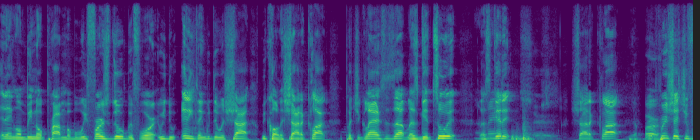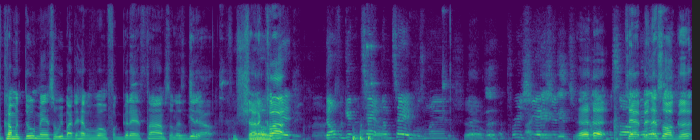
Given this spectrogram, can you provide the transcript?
It ain't gonna be no problem. But what we first do before we do anything, we do a shot. We call it shot o'clock. Put your glasses up. Let's get to it. Let's get it. Shot o'clock. we appreciate you for coming through, man. So we about to have a vote for good ass time. So let's get it. Out. Shot sure. o'clock. Don't forget to tap them tables, man. I can't Appreciation. get you. Tap all in. good. That's all good.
